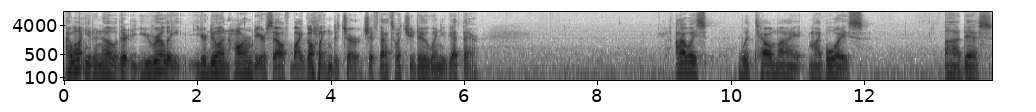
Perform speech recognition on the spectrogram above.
I want you to know that you really you're doing harm to yourself by going to church if that's what you do when you get there. I always would tell my my boys uh, this:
